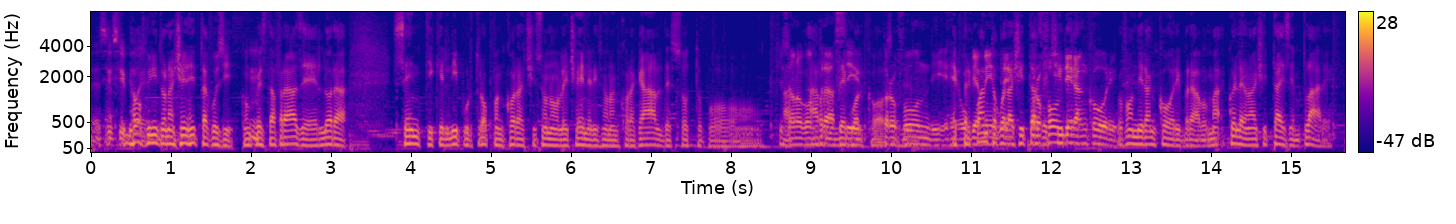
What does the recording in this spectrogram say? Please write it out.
Eh, sì, sì, Abbiamo poi- finito una cenetta così, Mm. con questa frase, e allora senti che lì purtroppo ancora ci sono le ceneri, sono ancora calde e sotto può Ci sono contrasti qualcosa, profondi e per ovviamente quanto quella città profondi rancori. Profondi rancori, bravo, ma quella era una città esemplare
